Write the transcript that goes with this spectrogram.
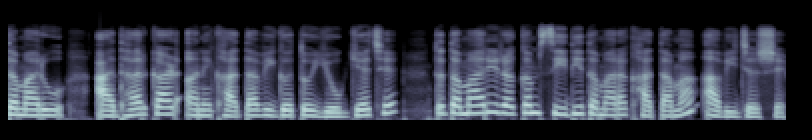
તમારું આધાર કાર્ડ અને ખાતા વિગતો યોગ્ય છે, તો તમારી રકમ સીધી તમારા ખાતામાં આવી જશે.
